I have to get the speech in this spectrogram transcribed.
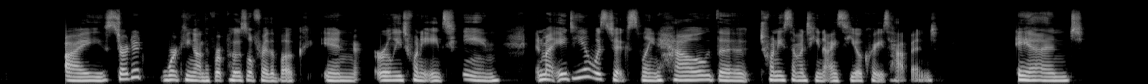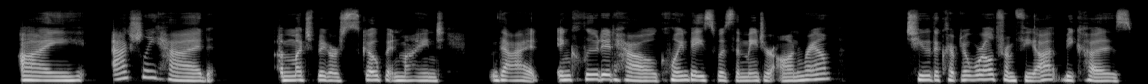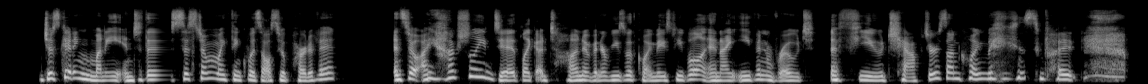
I started working on the proposal for the book in early 2018. And my idea was to explain how the 2017 ICO craze happened. And I actually had a much bigger scope in mind that included how Coinbase was the major on ramp to the crypto world from fiat because just getting money into the system, I think, was also part of it. And so I actually did like a ton of interviews with Coinbase people and I even wrote a few chapters on Coinbase. but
